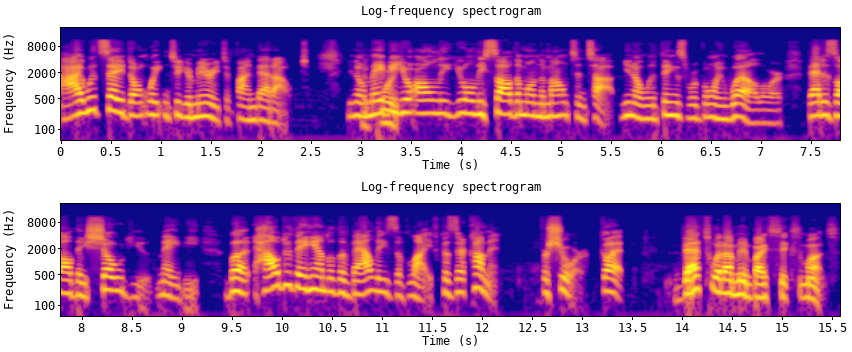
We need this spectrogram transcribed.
I would say don't wait until you're married to find that out. You know, good maybe point. you only you only saw them on the mountaintop, you know, when things were going well or that is all they showed you maybe. But how do they handle the valleys of life because they're coming for sure. Go ahead. That's what I meant by six months,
